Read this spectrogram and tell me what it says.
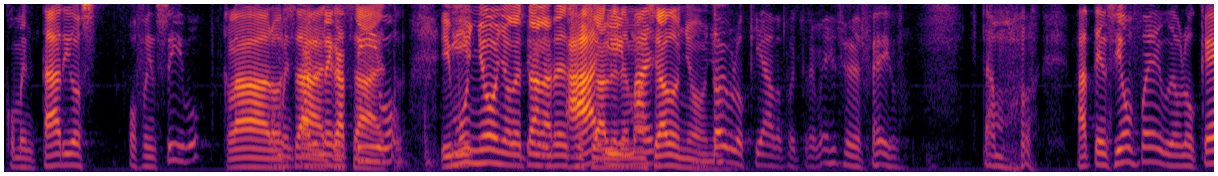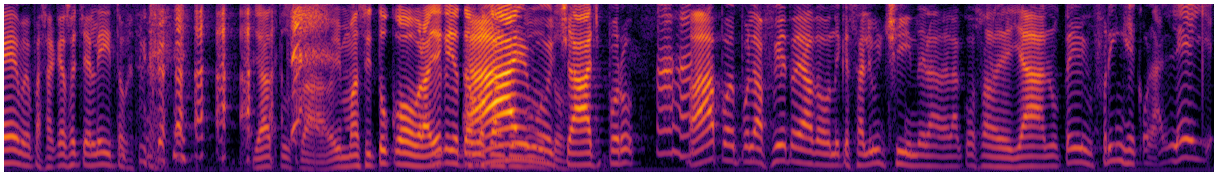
comentarios ofensivos. Claro, exacto, negativo. exacto. Y, muy ñoño que están en las redes sociales, demasiado más- ñoño. Estoy bloqueado por tres meses de Facebook. Estamos... Atención Facebook, desbloqueeme para sacar esos chelitos. Ya tú sabes. Y más si tú cobras, ahí es que yo te voy a Ay, muchacho, pero... Ajá. Ah, por, por la fiesta de Adonis, que salió un chin de la, de la cosa de llano. Usted infringe con las leyes.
